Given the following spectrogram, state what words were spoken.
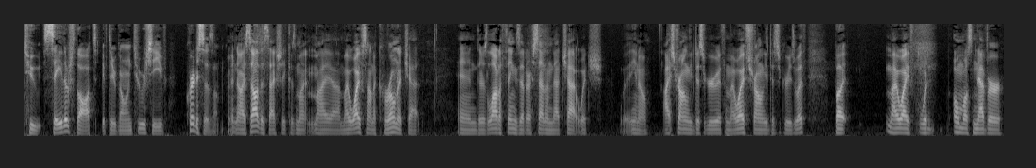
to say their thoughts if they're going to receive criticism. Right now, I saw this actually because my my uh, my wife's on a Corona chat, and there's a lot of things that are said in that chat which you know I strongly disagree with, and my wife strongly disagrees with. But my wife would almost never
